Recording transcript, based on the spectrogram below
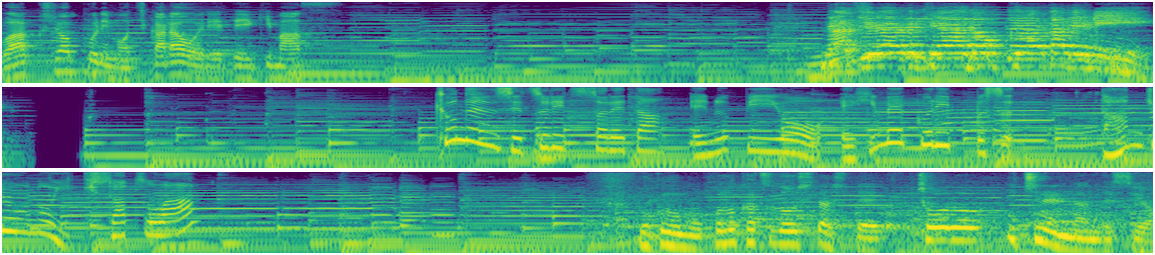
ワークショップにも力を入れていきますナチュラルケアドッグアカデミー。去年設立された NPO 愛媛クリップス。誕生のいきさつは？僕ももうこの活動をしだしてちょうど1年なんですよ。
